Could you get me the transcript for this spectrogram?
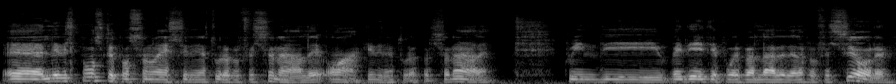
eh, le risposte possono essere di natura professionale o anche di natura personale. Quindi vedete, puoi parlare della professione,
